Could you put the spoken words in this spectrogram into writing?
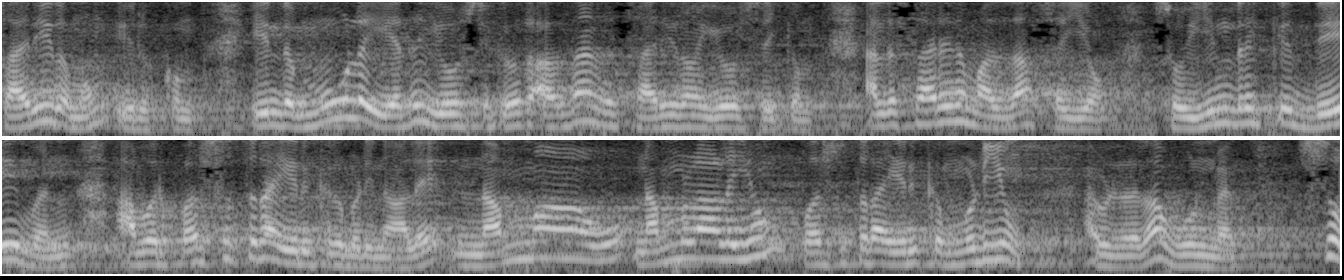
சரீரமும் இருக்கும். இந்த மூளை எதை யோசிக்கிறதோ அதுதான் இந்த சரீரம் யோசிக்கும். அந்த சரீரம் அதுதான் செய்யும். ஸோ இன்றைக்கு தேவன் அவர் பரிசுத்தராக இருக்கிறபடினாலே நம்மாவும் நம்மளாலையும் பரிசுத்தராக இருக்க முடியும் அப்படின்றதான் உண்மை. ஸோ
